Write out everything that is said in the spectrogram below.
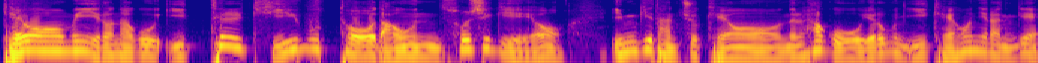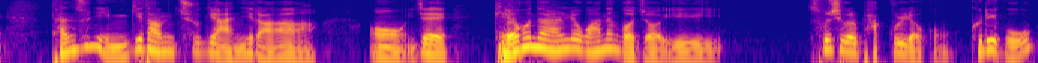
계엄이 일어나고 이틀 뒤부터 나온 소식이에요. 임기 단축 개헌을 하고 여러분 이 개헌이라는 게 단순히 임기 단축이 아니라 어 이제 개헌을 하려고 하는 거죠. 이 소식을 바꾸려고. 그리고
